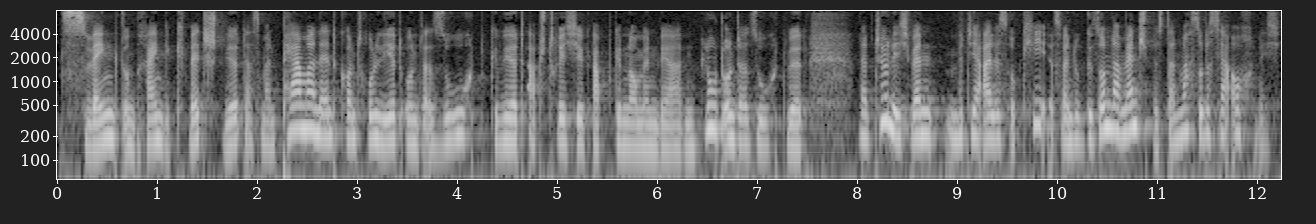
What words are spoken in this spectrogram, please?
reingezwängt und reingequetscht wird, dass man permanent kontrolliert untersucht wird, Abstriche abgenommen werden, Blut untersucht wird. Natürlich, wenn mit dir alles okay ist, wenn du gesunder Mensch bist, dann machst du das ja auch nicht.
